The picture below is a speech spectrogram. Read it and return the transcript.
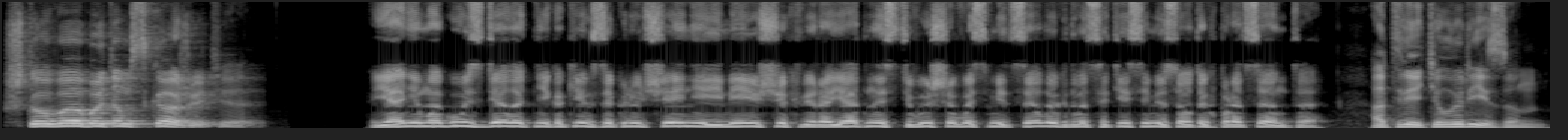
«Что вы об этом скажете?» «Я не могу сделать никаких заключений, имеющих вероятность выше 8,27%, ответил Ризен.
